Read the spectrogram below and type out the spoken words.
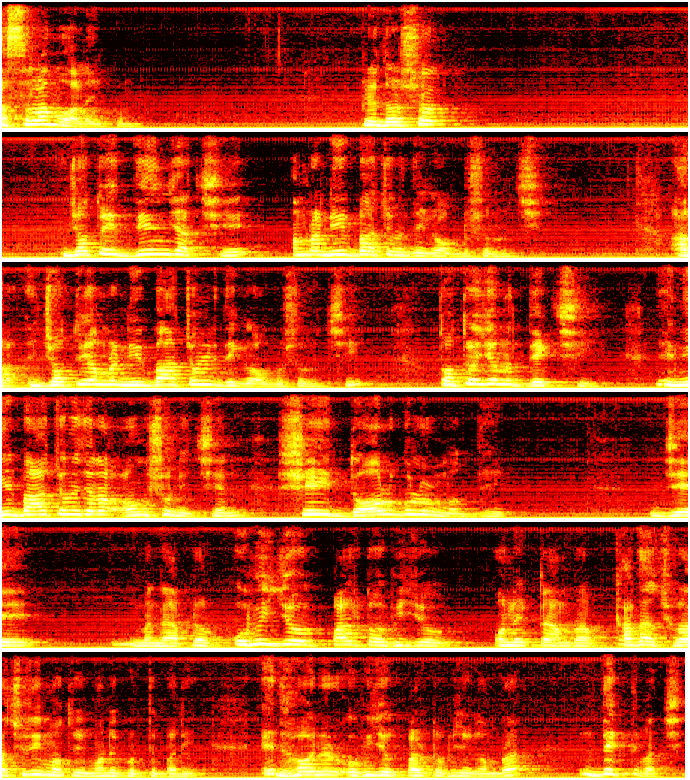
আসসালামু আলাইকুম। প্রিয় দর্শক, যতই দিন যাচ্ছে, আমরা নির্বাচনের দিকে অগ্রসর হচ্ছি। আর যতই আমরা নির্বাচনের দিকে অগ্রসর হচ্ছি, ততই যেন দেখছি যে নির্বাচনে যারা অংশ নিচ্ছেন, সেই দলগুলোর মধ্যে যে মানে আপনার অভিযোগ, পাল্টা অভিযোগ, অনেকটা আমরা কাদা ছোড়াছুড়ির মতোই মনে করতে পারি এই ধরনের অভিযোগ, পাল্টা অভিযোগ আমরা দেখতে পাচ্ছি।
